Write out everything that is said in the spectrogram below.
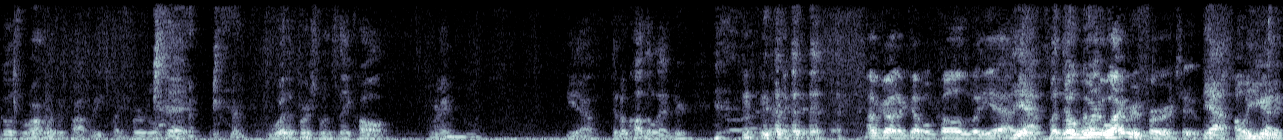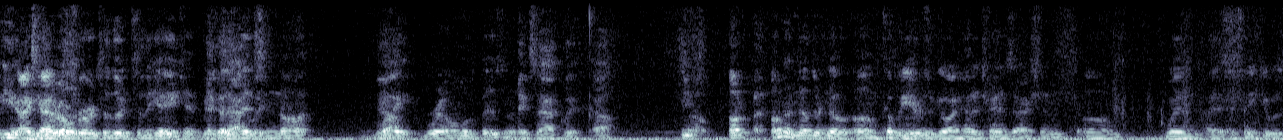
goes wrong with the property, like Virgil said, we're the first ones they call, right? You know, they don't call the lender. I've got a couple calls, but yeah. Yeah, but But where do I refer it to? Yeah, oh, you gotta. I gotta refer to the, to the agent, because it's Exactly. not Yeah. my realm of business. Exactly, yeah. You know, on, on another note, um, a couple years ago, I had a transaction, um, when, I, I think it was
